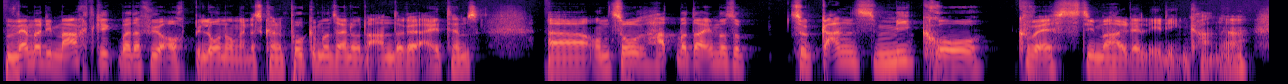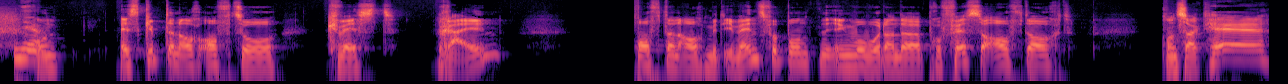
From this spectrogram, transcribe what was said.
wenn man die macht, kriegt man dafür auch Belohnungen. Das können Pokémon sein oder andere Items. Äh, und so hat man da immer so, so ganz Mikro-Quests, die man halt erledigen kann. Ja? ja. Und es gibt dann auch oft so Quest-Reihen, oft dann auch mit Events verbunden, irgendwo, wo dann der Professor auftaucht und sagt, hey,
